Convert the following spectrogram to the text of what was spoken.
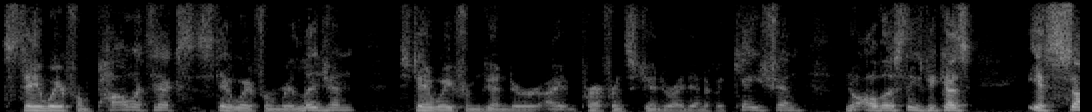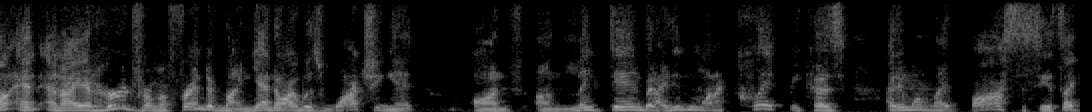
stay away from politics, stay away from religion, stay away from gender preference, gender identification, you know, all those things. Because if so, and, and I had heard from a friend of mine, yeah, no, I was watching it on, on LinkedIn, but I didn't want to click because I didn't want my boss to see. It's like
